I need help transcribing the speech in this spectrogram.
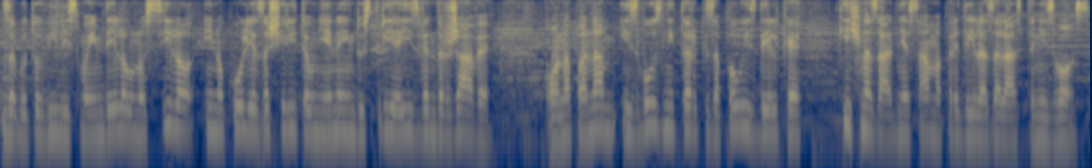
Zagotovili smo jim delovno silo in okolje za širitev njene industrije izven države, ona pa nam izvozni trg za pol izdelke, ki jih na zadnje sama predela za lasten izvoz.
